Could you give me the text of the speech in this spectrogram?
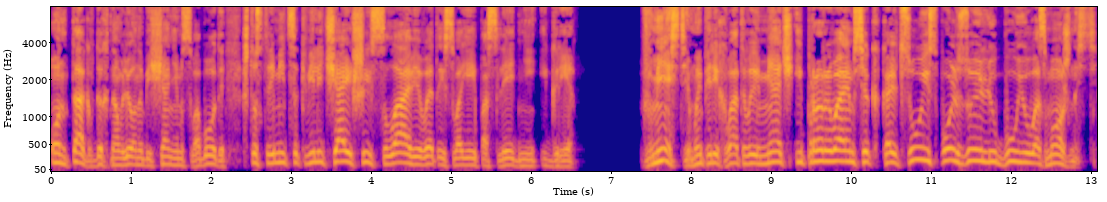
Он так вдохновлен обещанием свободы, что стремится к величайшей славе в этой своей последней игре. Вместе мы перехватываем мяч и прорываемся к кольцу, используя любую возможность.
